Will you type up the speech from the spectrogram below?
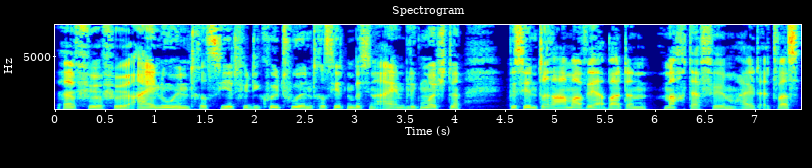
äh, für für Ainu interessiert, für die Kultur interessiert, ein bisschen Einblick möchte, bisschen Drama wäre, aber dann macht der Film halt etwas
